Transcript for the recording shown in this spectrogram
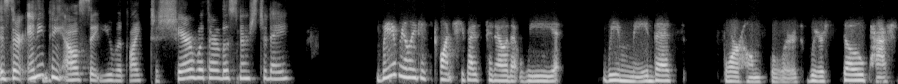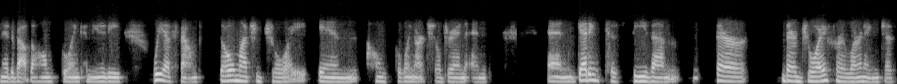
is there mm-hmm. anything else that you would like to share with our listeners today? We really just want you guys to know that we we made this for homeschoolers. We're so passionate about the homeschooling community. We have found so much joy in homeschooling our children and and getting to see them their their joy for learning just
